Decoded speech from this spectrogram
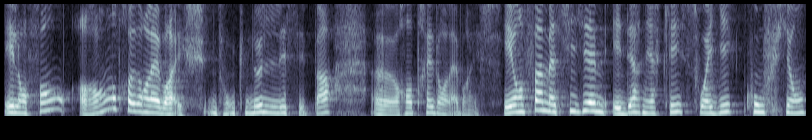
et l'enfant rentre dans la brèche. Donc ne le laissez pas euh, rentrer dans la brèche. Et enfin, ma sixième et dernière clé, soyez confiants.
